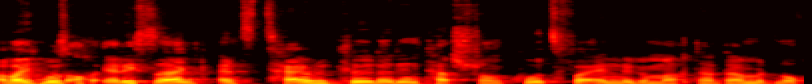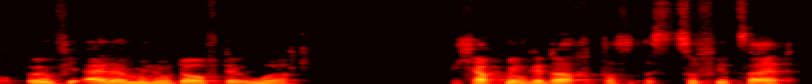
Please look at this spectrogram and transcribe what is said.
aber ich muss auch ehrlich sagen, als Tyreek Kilder den Touchdown kurz vor Ende gemacht hat, damit noch irgendwie eine Minute auf der Uhr, ich habe mir gedacht, das ist zu viel Zeit.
